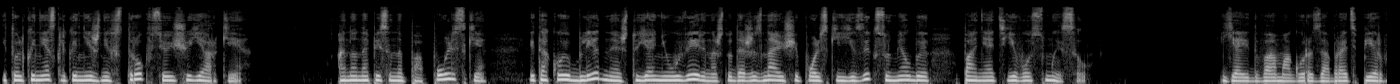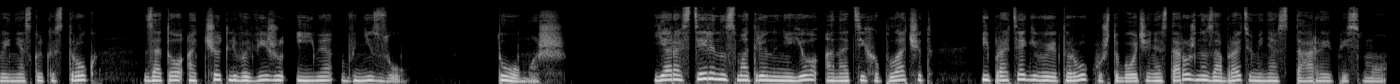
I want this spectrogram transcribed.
и только несколько нижних строк все еще яркие. Оно написано по-польски и такое бледное, что я не уверена, что даже знающий польский язык сумел бы понять его смысл. Я едва могу разобрать первые несколько строк, зато отчетливо вижу имя внизу. Томаш. Я растерянно смотрю на нее, она тихо плачет и протягивает руку, чтобы очень осторожно забрать у меня старое письмо.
